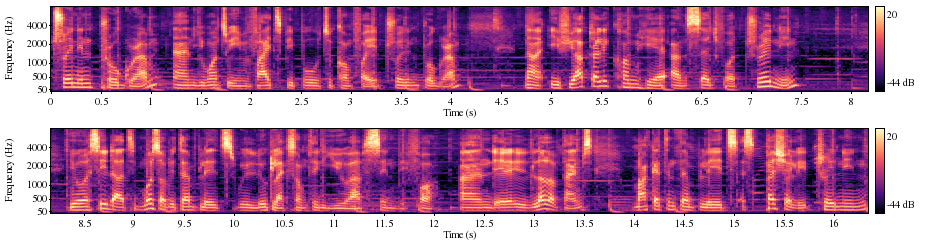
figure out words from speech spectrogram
training program and you want to invite people to come for a training program. Now, if you actually come here and search for training, you will see that most of the templates will look like something you have seen before. And a lot of times, marketing templates, especially training,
